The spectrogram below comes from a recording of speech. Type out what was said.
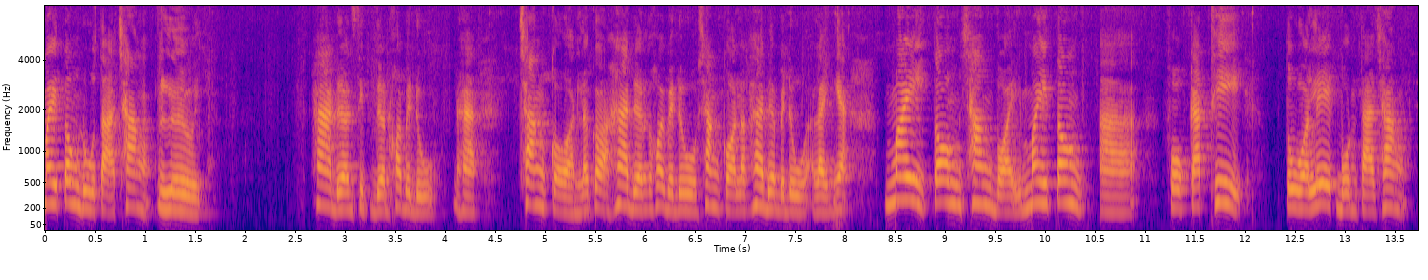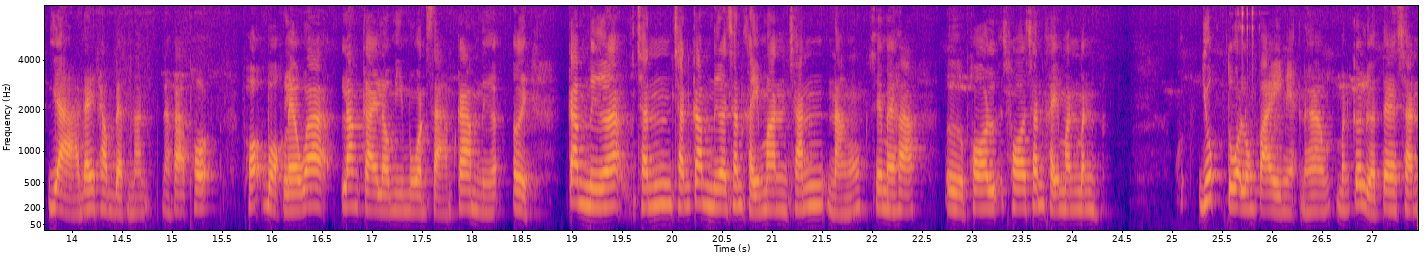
ไม่ต้องดูตาช่างเลยห้าเดือนสิบเดือนค่อยไปดูนะคะช่างก่อนแล้วก็ห้าเดือนก็ค่อยไปดู ช่างก่อนแล้วห้าเดือนไปดูอะไรเงี้ยไม่ต้องช่างบ่อย ไม่ต้องอโฟกัสที่ ตัวเลขบนตาช่างอย่าได้ทำแบบนั้นนะคะ เพราะเพราะบอกแล้วว่าร่างกายเรามีมวลสามกล้ามเนื้อ เอ้ยกล้ามเนื้อชั้นชั้นกล้ามเนื้อชั้นไขมันชั้นหนังใช่ไหมคะเออพอพอชั้นไขมันมันยุบตัวลงไปเนี่ยนะคะมันก็เหลือแต่ชั้น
